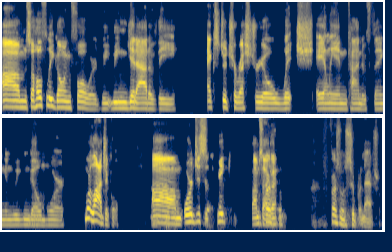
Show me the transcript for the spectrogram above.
Um so hopefully going forward we we can get out of the extraterrestrial witch alien kind of thing and we can go more more logical. Um or just make i'm sorry first, one, first one was supernatural.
